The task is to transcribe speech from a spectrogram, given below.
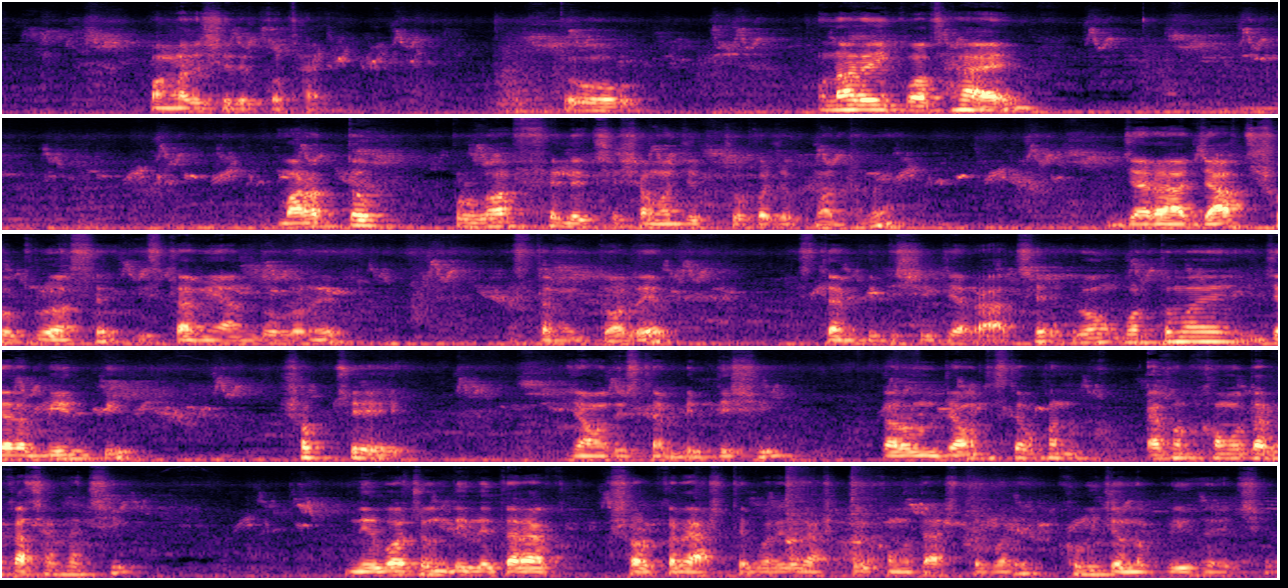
বাংলাদেশিদের কথায়। তো ওনার এই কথায় মারাত্মক প্রভাব ফেলেছে সামাজিক যোগাযোগ মাধ্যমে। যারা জাত শত্রু আছে, ইসলামী আন্দোলনের ইসলামিক দলের, ইসলাম বিদেশি যারা আছে এবং বর্তমানে যারা বিএনপি, সবচেয়ে জামাত ইসলাম বিদ্বেষী। কারণ জামাত ইসলাম এখন এখন ক্ষমতার কাছাকাছি। নির্বাচন দিলে তারা সরকারে আসতে পারে, রাষ্ট্রীয় ক্ষমতা আসতে পারে, খুবই জনপ্রিয় হয়েছে।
